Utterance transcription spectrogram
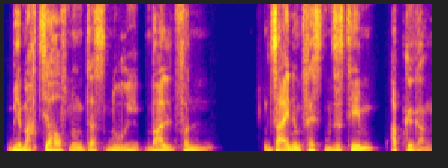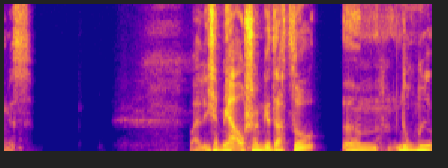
mir macht's ja Hoffnung, dass Nuri mal von seinem festen System abgegangen ist. Weil ich habe mir auch schon gedacht, so, ähm, Nuri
